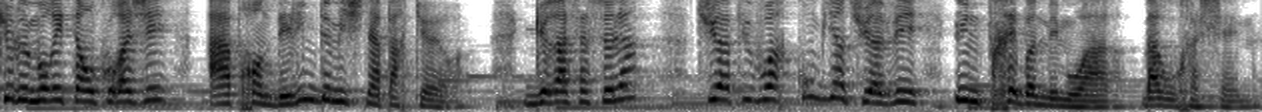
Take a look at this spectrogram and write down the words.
que le Moré t'a encouragé à apprendre des lignes de Mishnah par cœur. Grâce à cela, tu as pu voir combien tu avais une très bonne mémoire, Baruch Hashem.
